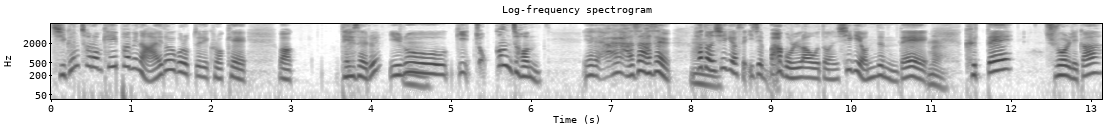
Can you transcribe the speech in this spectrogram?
지금처럼 케이팝이나 아이돌 그룹들이 그렇게 막 대세를 이루기 음. 조금 전 아, 아슬아슬 하던 음. 시기였어요. 이제 막 올라오던 시기였는데 네. 그때 주얼리가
